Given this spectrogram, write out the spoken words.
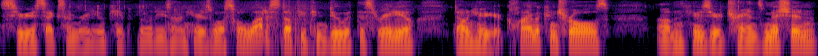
Sirius XM radio capabilities on here as well. So a lot of stuff you can do with this radio. Down here, your climate controls. Um, here's your transmission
